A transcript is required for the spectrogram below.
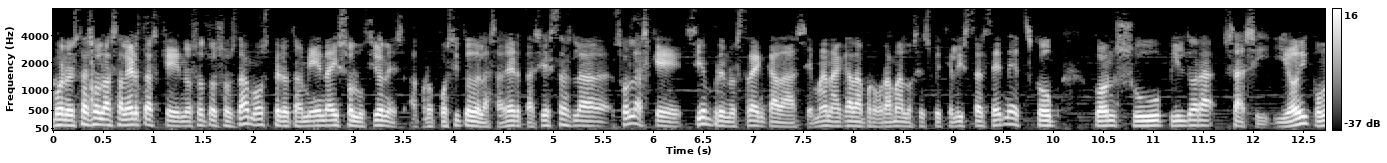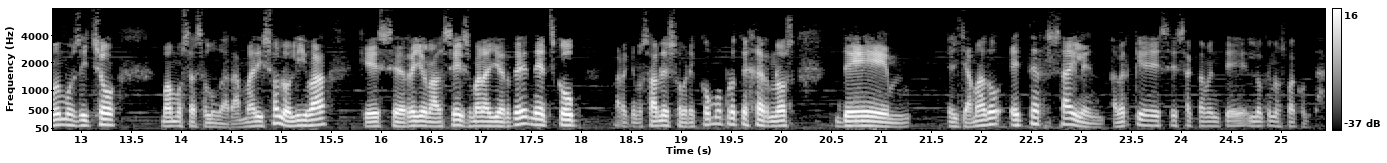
Bueno, estas son las alertas que nosotros os damos, pero también hay soluciones a propósito de las alertas y estas son las que siempre nos traen cada semana, cada programa los especialistas de Netscope con su píldora SASI. Y hoy, como hemos dicho, vamos a saludar a Marisol Oliva, que es eh, Regional Sales Manager de Netscope, para que nos hable sobre cómo protegernos de mm, el llamado Ether Silent. A ver qué es exactamente lo que nos va a contar.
